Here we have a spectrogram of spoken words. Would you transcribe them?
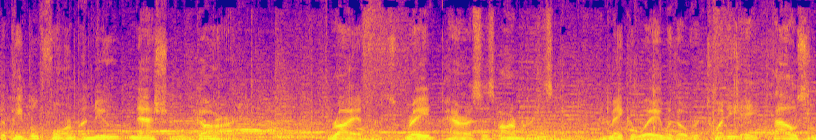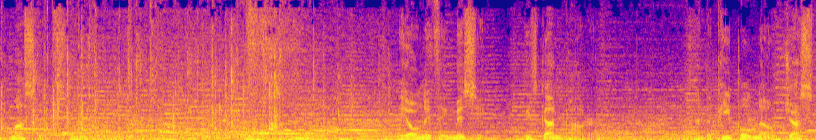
the people form a new National Guard. Rioters raid Paris's armories and make away with over 28,000 muskets. The only thing missing is gunpowder, and the people know just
